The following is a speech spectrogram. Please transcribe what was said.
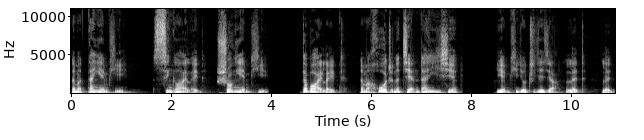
那么单眼皮 （single eyelid）、双眼皮 （double eyelid）、那么或者呢简单一些，眼皮就直接讲 lid lid，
